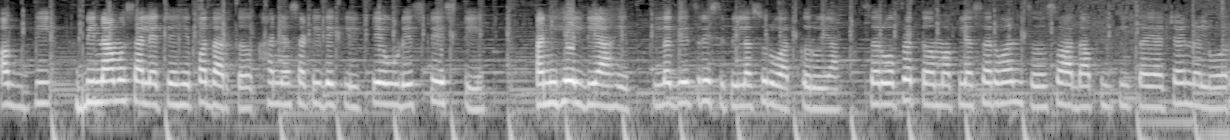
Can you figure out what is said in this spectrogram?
अगदी बिना मसाल्याचे हे पदार्थ खाण्यासाठी देखील तेवढेच टेस्टी आणि हेल्दी आहेत. लगेच रेसिपीला सुरुवात करूया. सर्वप्रथम आपल्या सर्वांचं स्वादा पिकीचा या चॅनलवर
